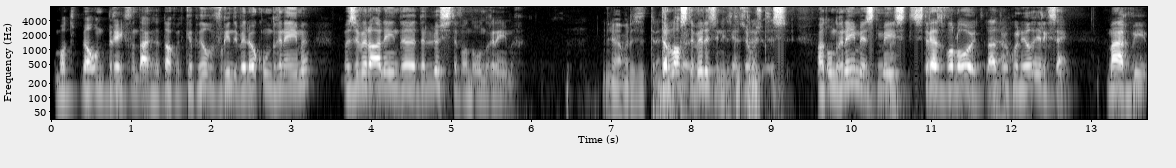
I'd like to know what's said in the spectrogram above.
Wat wel ontbreekt vandaag de dag. Want ik heb heel veel vrienden die willen ook ondernemen. Maar ze willen alleen de, de lusten van de ondernemer. ja, maar dat is de trend. De lasten eh, willen ze niet. is Ja, is, maar het ondernemen is het meest stressvolle ooit. Laten Ja. we gewoon heel eerlijk zijn. Maar wie,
